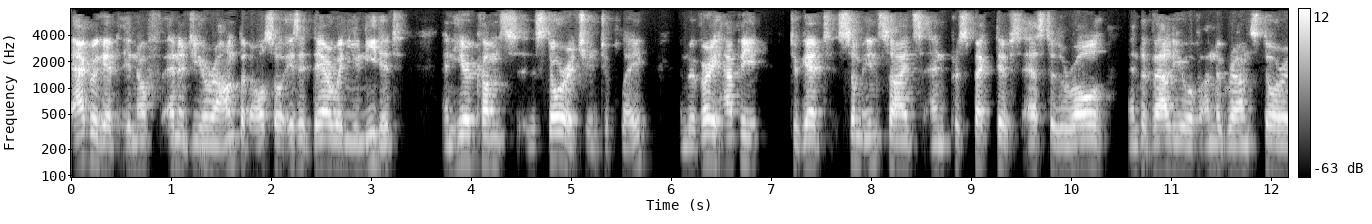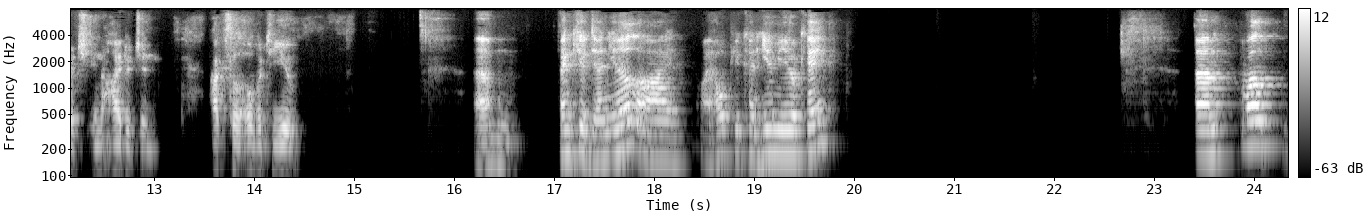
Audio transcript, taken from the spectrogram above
aggregate enough energy around, but also is it there when you need it? And here comes storage into play. And we're very happy to get some insights and perspectives as to the role and the value of underground storage in hydrogen. Axel, over to you. Um, thank you, Daniel. I, I hope you can hear me okay. Um, well,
